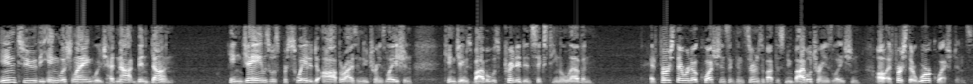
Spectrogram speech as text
into the English language had not been done. King James was persuaded to authorize a new translation. King James Bible was printed in 1611. At first, there were no questions and concerns about this new Bible translation. Oh, at first, there were questions.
